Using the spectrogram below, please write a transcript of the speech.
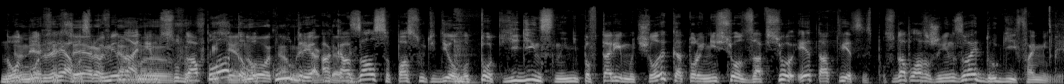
Но вот доме благодаря офицеров, воспоминаниям там, э, в- в Судоплатова казино, там, и Кудря далее. оказался, по сути дела, вот тот единственный неповторимый человек, который несет за все это ответственность. Судоплатов же не называет другие фамилии.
